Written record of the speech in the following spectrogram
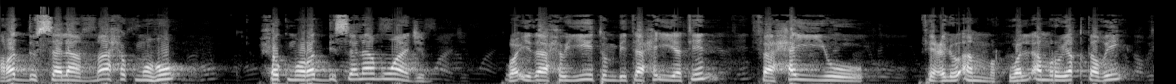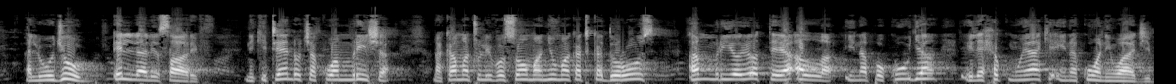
رد السلام. ما حكمه؟ حكم رد السلام واجب. وإذا حييتم بتحية فحيوا. فعل أمر والامر يقتضي الوجوب الا لصارف ni kitendo cha kuamrisha na kama tulivyosoma nyuma katika durus amri yoyote ya Allah inapokuja ile hukumu yake inakuwa ni wajib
